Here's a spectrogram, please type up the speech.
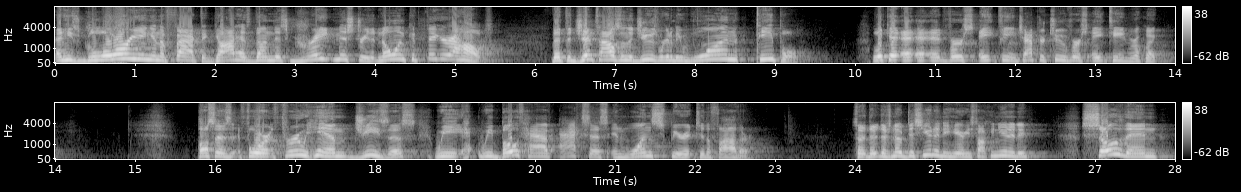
And he's glorying in the fact that God has done this great mystery that no one could figure out that the Gentiles and the Jews were going to be one people. Look at, at, at verse 18, chapter 2, verse 18, real quick. Paul says, For through him, Jesus, we, we both have access in one spirit to the Father. So there, there's no disunity here. He's talking unity. So then,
